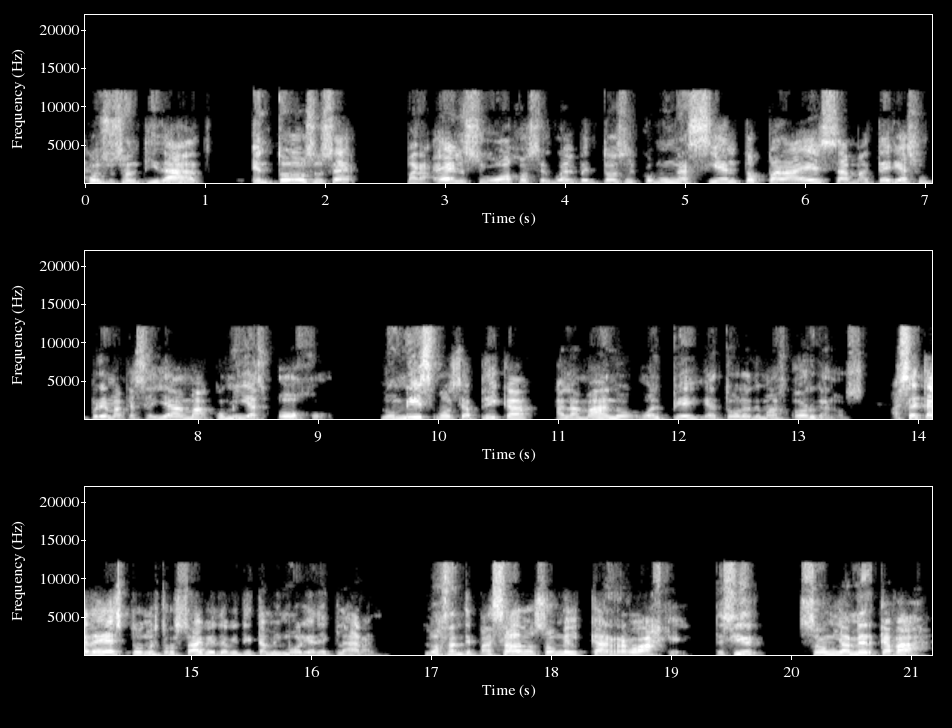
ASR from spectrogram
con su santidad en todo su ser. Para él su ojo se vuelve entonces como un asiento para esa materia suprema que se llama, comillas, ojo. Lo mismo se aplica a la mano o al pie y a todos los demás órganos. Acerca de esto, nuestros sabios de bendita memoria declaran, los antepasados son el carruaje, es decir, son la merkabah.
